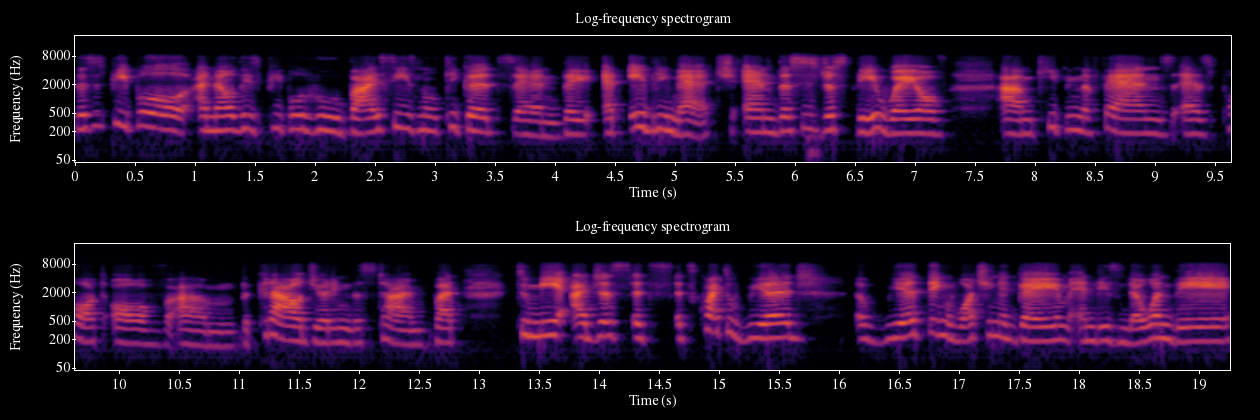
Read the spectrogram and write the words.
this is people. I know these people who buy seasonal tickets and they at every match, and this is just their way of um, keeping the fans as part of um, the crowd during this time. But to me, I just it's it's quite a weird a weird thing watching a game and there's no one there.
